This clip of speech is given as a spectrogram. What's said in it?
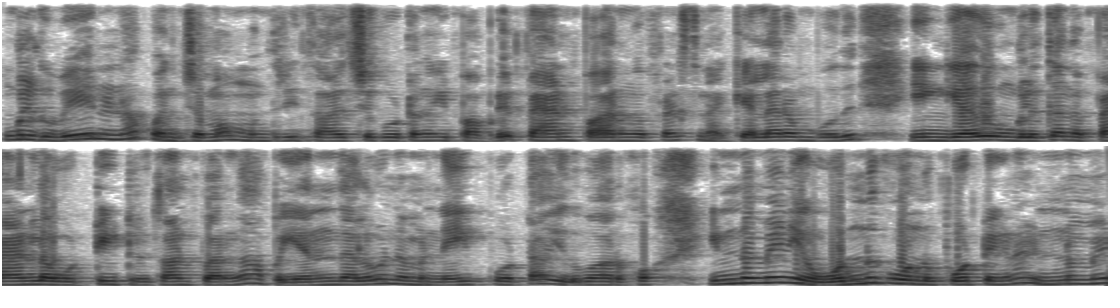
உங்களுக்கு வேணும்னா கொஞ்சமாக முந்திரி தாளித்து கொட்டுங்க. இப்போ அப்படியே பேன் பாருங்கள் ஃப்ரெண்ட்ஸ் நான் கிளறும் போது எங்கேயாவது உங்களுக்கு அந்த பேனில் ஒட்டிகிட்டு இருக்கான்னு பாருங்கள் அப்போ எந்த அளவு நம்ம நெய் போட்டால் இதுவாக இருக்கும். இன்னுமே நீங்கள் ஒன்றுக்கு ஒன்று போட்டிங்கன்னா இன்னுமே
